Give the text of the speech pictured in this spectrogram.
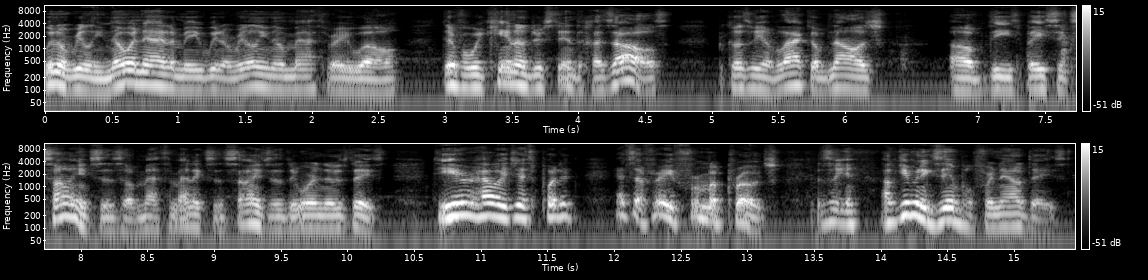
we don't really know anatomy, we don't really know math very well. Therefore, we can't understand the Chazals because we have lack of knowledge of these basic sciences, of mathematics and sciences that were in those days. Do you hear how I just put it? That's a very firm approach. It's like I'll give an example for nowadays.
